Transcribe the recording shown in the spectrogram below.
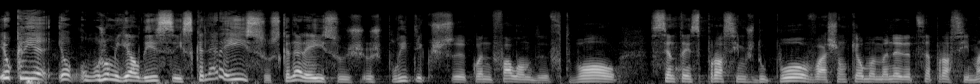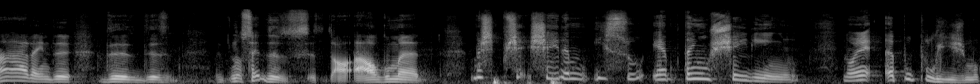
eu queria. Eu, o João Miguel disse, e se calhar é isso, se calhar é isso. Os, os políticos, eh, quando falam de futebol, sentem-se próximos do povo, acham que é uma maneira de se aproximarem, de, de, de não sei, de, alguma mas cheira-me, isso é, tem um cheirinho, não é? A populismo,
